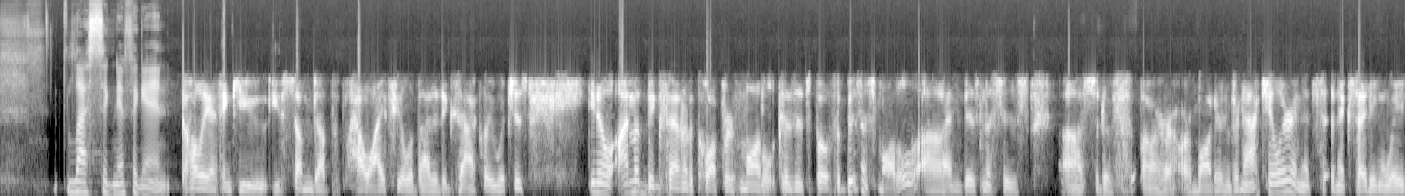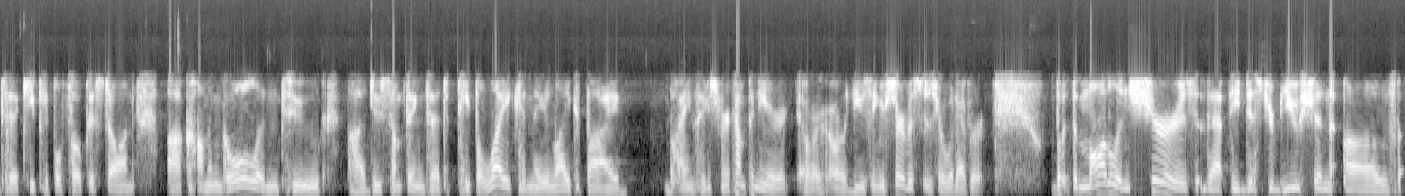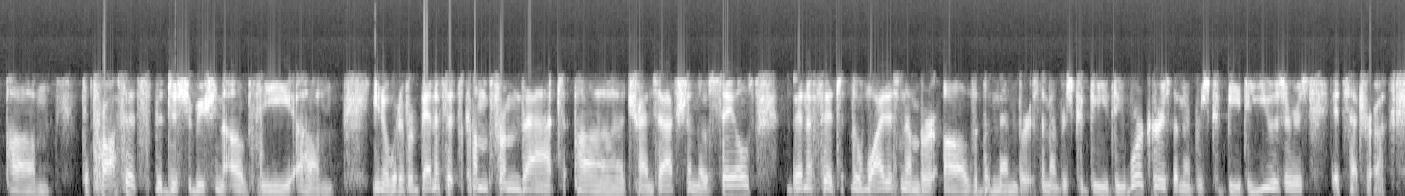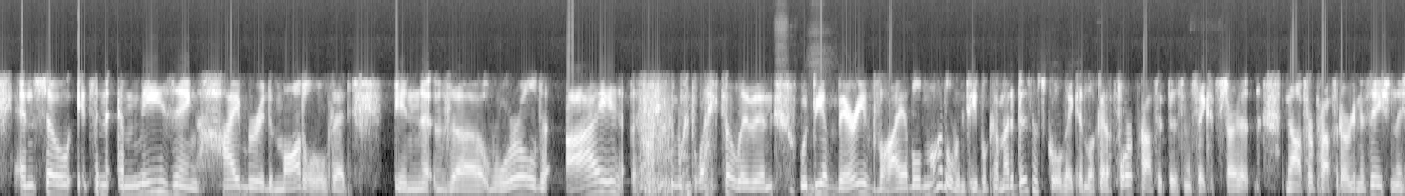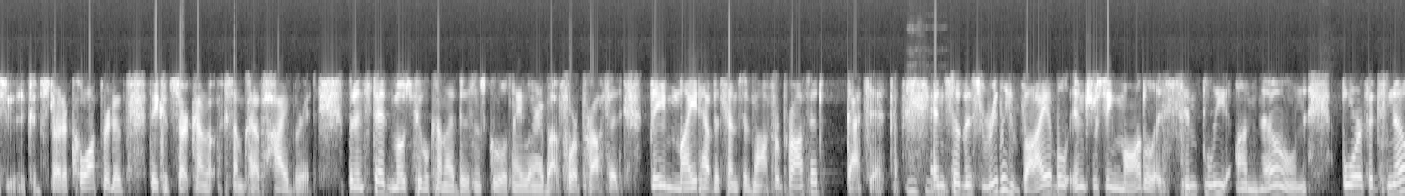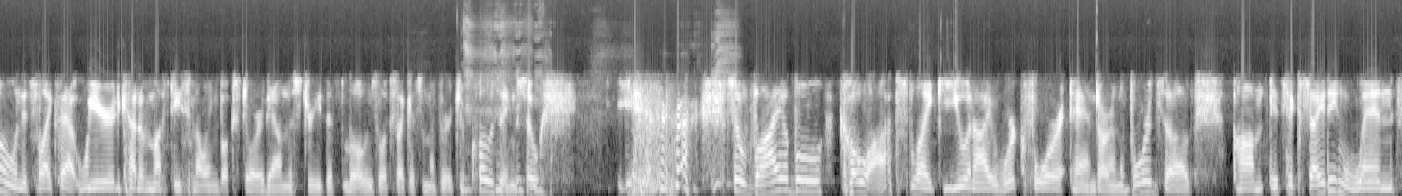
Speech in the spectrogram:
less significant. Holly, I think you you summed up how I feel about it exactly, which is, you know, I'm a big fan of the cooperative model because it's both a business model uh, and businesses uh, sort of our, our modern vernacular, and it's an exciting way to keep people focused on a common goal and to uh, do something that people like and they like by buying things from your company or, or, or, using your services or whatever. But the model ensures that the distribution of um, the profits, the distribution of the, um, you know, whatever benefits come from that uh, transaction, those sales, benefit the widest number of the members. The members could be the workers, the members could be the users, etc. And so it's an amazing hybrid model that in the world I would like to live in would be a very viable model when people come out of business school. They could look at a for-profit business. They could start a not-for-profit organization. They could start a cooperative. They could start kind of some kind of hybrid. But instead, most people come out of business schools and they learn about for-profit. They might have a sense of not-for-profit. That's it. Mm-hmm. And so this really viable, interesting model is simply unknown. Or if it's known, it's like that weird kind of musty smelling bookstore down the street that always looks like it's on the verge of closing. so yeah. so viable co-ops like you and I work for and are on the boards of, um, it's exciting when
